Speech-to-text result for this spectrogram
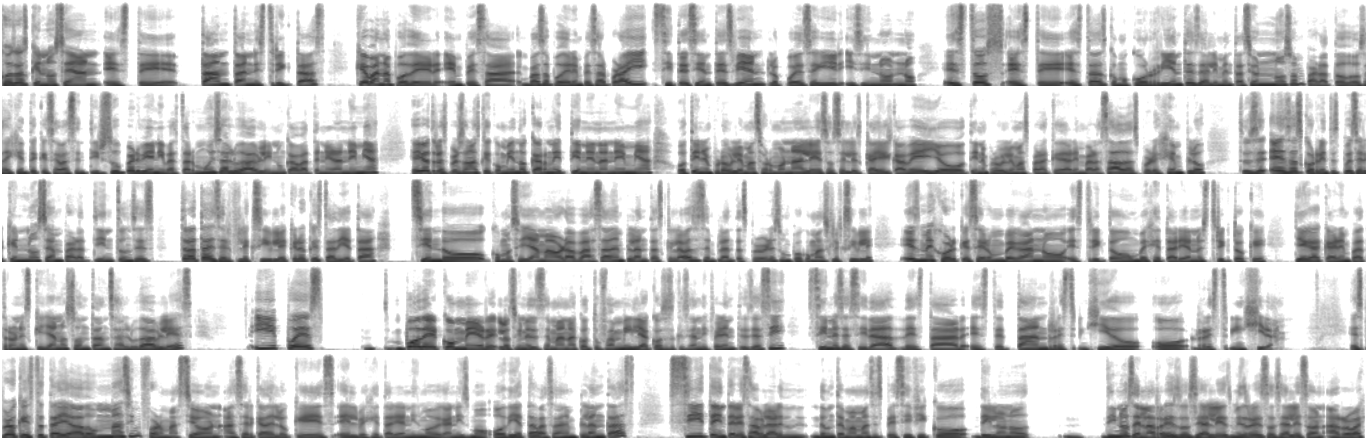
cosas que no sean este, tan, tan estrictas que van a poder empezar, vas a poder empezar por ahí. Si te sientes bien, lo puedes seguir y si no, no. Estos, este, estas como corrientes de alimentación no son para todos. Hay gente que se va a sentir súper bien y va a estar muy saludable y nunca va a tener anemia. Y hay otras personas que comiendo carne tienen anemia o tienen problemas hormonales o se les cae el cabello o tienen problemas para quedar embarazadas, por ejemplo. Entonces, esas corrientes puede ser que no sean para ti. Entonces, trata de ser flexible. Creo que esta dieta siendo, como se llama ahora, basada en plantas, que la basas en plantas, pero eres un poco más flexible, es mejor que ser un vegano estricto o un vegetariano estricto que llega a caer en patrones que ya no son tan saludables. Y pues poder comer los fines de semana con tu familia, cosas que sean diferentes de así, sin necesidad de estar este, tan restringido o restringida. Espero que esto te haya dado más información acerca de lo que es el vegetarianismo, veganismo o dieta basada en plantas. Si te interesa hablar de un tema más específico, dinos en las redes sociales. Mis redes sociales son arroba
